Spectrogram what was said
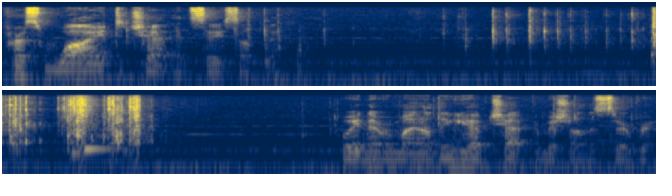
Press Y to chat and say something. Wait, never mind. I don't think you have chat permission on this server.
